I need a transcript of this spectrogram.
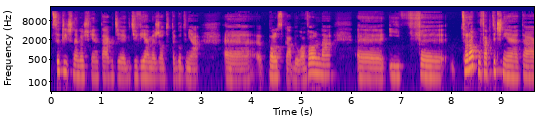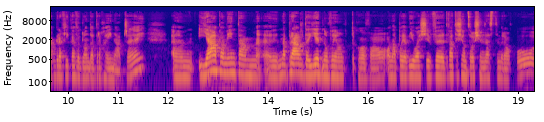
cyklicznego święta, gdzie, gdzie wiemy, że od tego dnia Polska była wolna E, I w, co roku faktycznie ta grafika wygląda trochę inaczej. Ja pamiętam e, naprawdę jedną wyjątkową. Ona pojawiła się w 2018 roku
